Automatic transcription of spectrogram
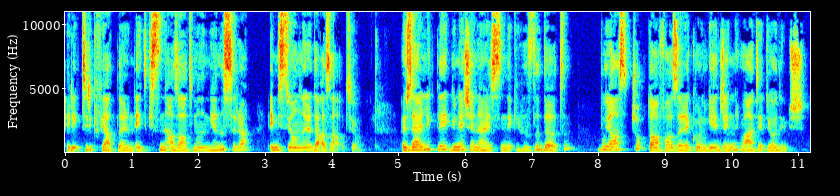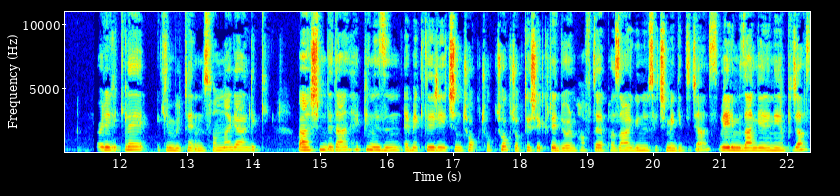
elektrik fiyatlarının etkisini azaltmanın yanı sıra emisyonları da azaltıyor. Özellikle güneş enerjisindeki hızlı dağıtım bu yaz çok daha fazla rekorun geleceğini vaat ediyor demiş. Böylelikle iklim bülteninin sonuna geldik. Ben şimdiden hepinizin emekleri için çok çok çok çok teşekkür ediyorum. Haftaya pazar günü seçime gideceğiz ve elimizden geleni yapacağız.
